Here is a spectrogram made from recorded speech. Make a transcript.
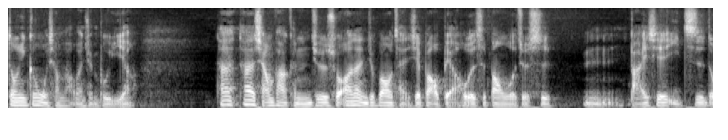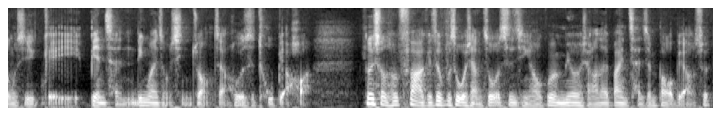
东西跟我想法完全不一样。他他的想法可能就是说，哦，那你就帮我产一些报表，或者是帮我就是。嗯，把一些已知的东西给变成另外一种形状，这样或者是图表化。那想说 fuck，这不是我想做的事情啊！我根本没有想要来帮你产生报表，所以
